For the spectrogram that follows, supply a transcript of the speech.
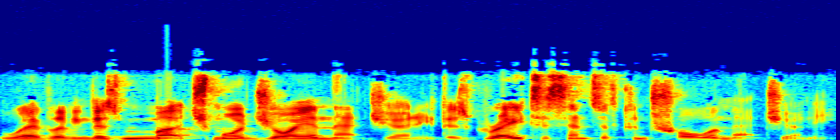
way of living. There's much more joy in that journey. There's greater sense of control in that journey,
